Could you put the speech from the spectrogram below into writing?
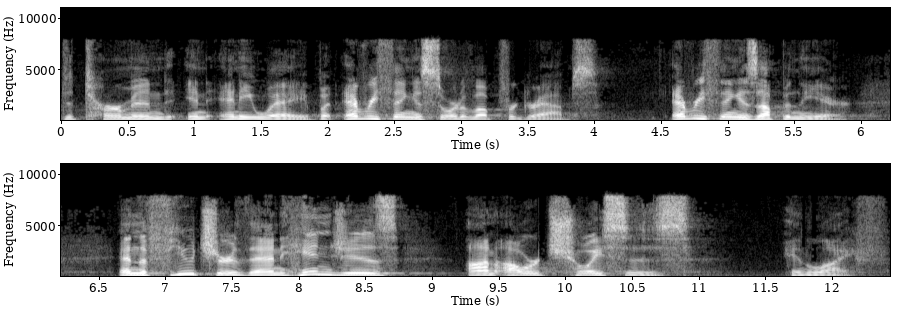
determined in any way, but everything is sort of up for grabs. Everything is up in the air. And the future then hinges on our choices in life.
